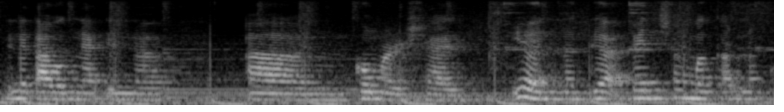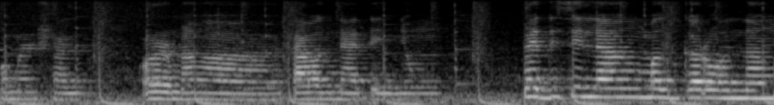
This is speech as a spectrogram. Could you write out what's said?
tinatawag natin na um, commercial. Yun, nag, pwede siyang magkaroon ng commercial or mga tawag natin yung pwede silang magkaroon ng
